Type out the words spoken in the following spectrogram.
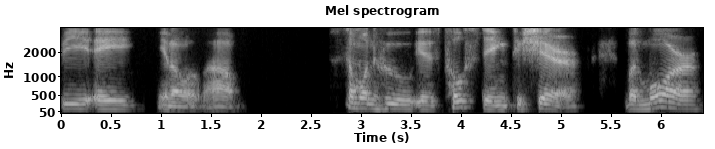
be a you know uh, someone who is posting to share, but more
